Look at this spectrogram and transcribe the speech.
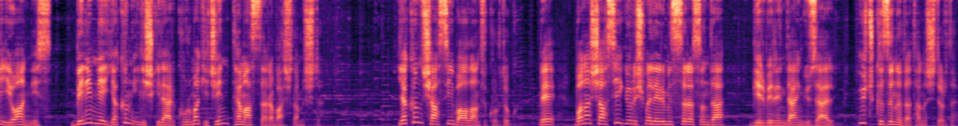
Ioannis benimle yakın ilişkiler kurmak için temaslara başlamıştı. Yakın şahsi bağlantı kurduk ve bana şahsi görüşmelerimiz sırasında birbirinden güzel üç kızını da tanıştırdı.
